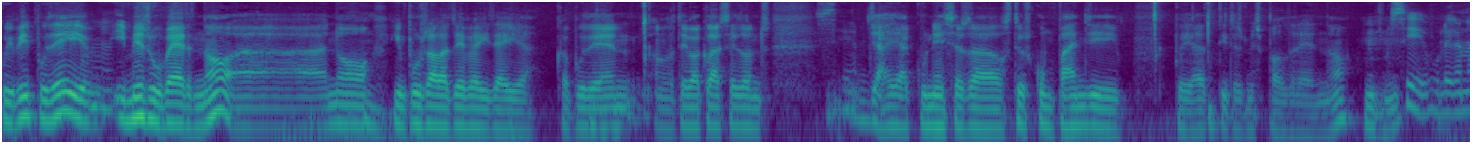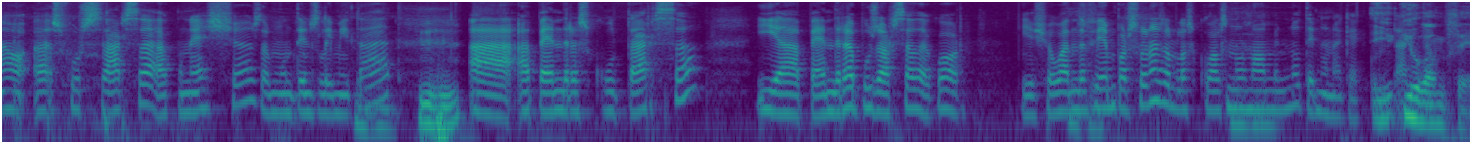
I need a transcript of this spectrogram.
cohibit poder i, i més obert, no?, a no imposar la teva idea, que poder en, en la teva classe, doncs, Sí. ja ja coneixes els teus companys i pues, ja et tires més pel dret, no? Mm -hmm. Sí, obligant a, a esforçar-se, a conèixer amb un temps limitat, Mhm. a aprendre a escoltar-se i a aprendre a posar-se d'acord. I això ho han de fer amb persones amb les quals normalment no tenen aquest I, contacte. I ho van fer,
